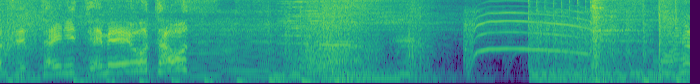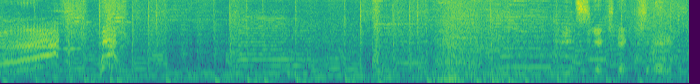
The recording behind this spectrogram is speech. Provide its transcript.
は絶対にてめえを倒す。うわ一撃で決める。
